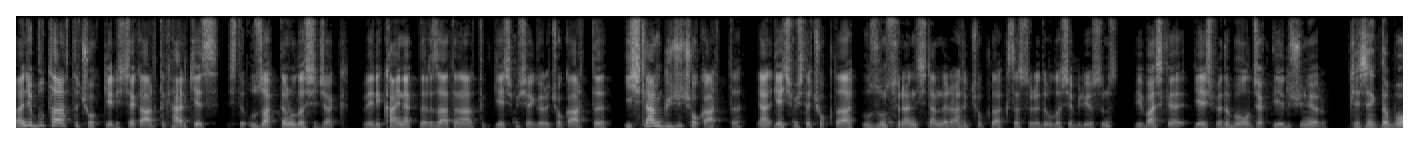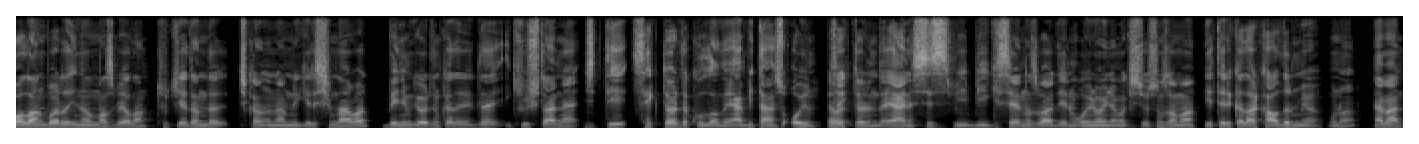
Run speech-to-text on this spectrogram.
Bence bu taraf da çok gelişecek. Artık herkes işte uzaktan ulaşacak. Veri kaynakları zaten artık geçmişe göre çok arttı. İşlem gücü çok arttı. Yani geçmişte çok daha uzun süren işlemlere artık çok daha kısa sürede ulaşabiliyorsunuz. Bir başka gelişme de bu olacak diye düşünüyorum. Kesinlikle bu alan bu arada inanılmaz bir alan. Türkiye'den de çıkan önemli girişimler var. Benim gördüğüm kadarıyla 2-3 tane ciddi sektörde kullanılıyor. Yani bir tanesi oyun Evet. sektöründe. Yani siz bir bilgisayarınız var diyelim oyun oynamak istiyorsunuz ama yeteri kadar kaldırmıyor bunu. Hemen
